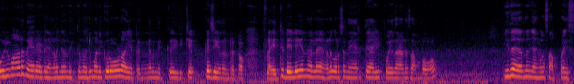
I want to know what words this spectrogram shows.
ഒരുപാട് നേരമായിട്ട് ഞങ്ങളിങ്ങനെ നിൽക്കുന്ന ഒരു മണിക്കൂറോളമായിട്ട് ഇങ്ങനെ നിൽക്കുക ഇരിക്കുകയൊക്കെ ചെയ്യുന്നുണ്ട് കേട്ടോ. ഫ്ലൈറ്റ് ഡിലേ ഒന്നുമല്ല ഞങ്ങൾ കുറച്ച് നേരത്തെ ആയി പോയതാണ് സംഭവം. ഇതായിരുന്നു ഞങ്ങൾ സർപ്രൈസ്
